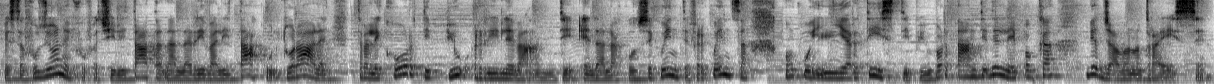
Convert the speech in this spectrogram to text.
Questa fusione fu facilitata dalla rivalità culturale tra le corti più rilevanti e dalla conseguente frequenza con cui gli artisti più importanti dell'epoca viaggiavano tra esse.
